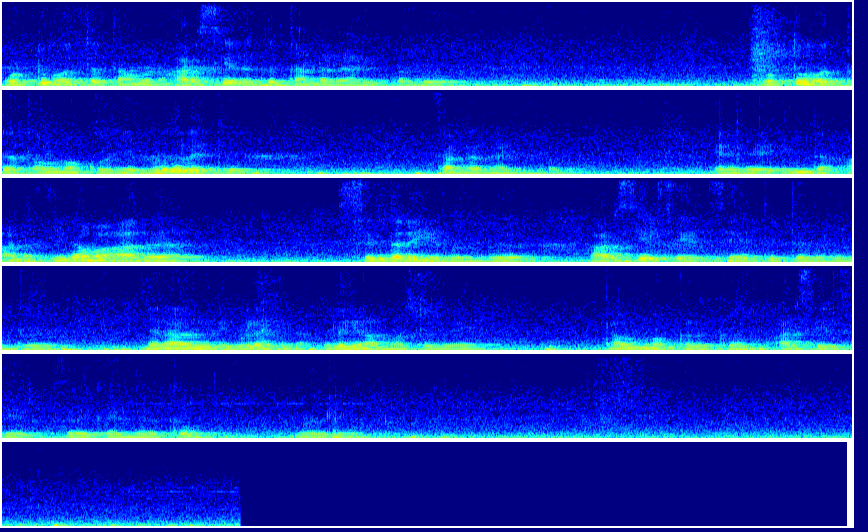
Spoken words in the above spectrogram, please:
ஒட்டுமொத்த தமிழ் அரசியலுக்கு தண்டனை அளிப்பது. ஒட்டுமொத்த தமிழ் மக்களுடைய விடுதலைக்கு கண்டனம் அளிப்பது எனவே இந்த அணு இனவாத சிந்தனையிலிருந்து அரசியல் சே சேர்த்திட்டதிலிருந்து ஜனாதிபதி விலகி விலகினால் மட்டுமே தமிழ் மக்களுக்கும் அரசியல் சிறை சிறை கைதிகளுக்கும் விடுதலை உண்டு.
